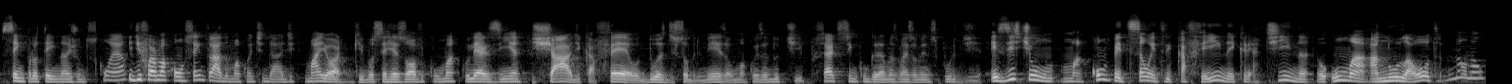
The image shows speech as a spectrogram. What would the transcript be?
sem proteína juntos com ela, e de forma concentrada, uma quantidade maior, que você resolve com uma colherzinha de chá, de café ou duas de sobremesa, alguma coisa do tipo, certo? 5 gramas mais ou menos por dia. Existe um, uma competição entre cafeína e creatina? Uma anula a outra? Não, não,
